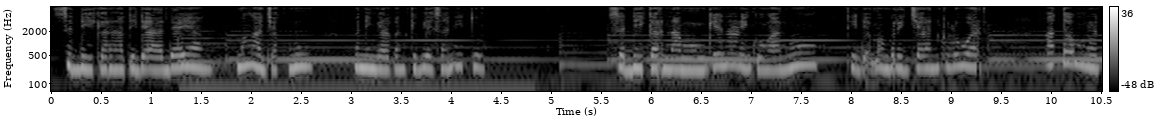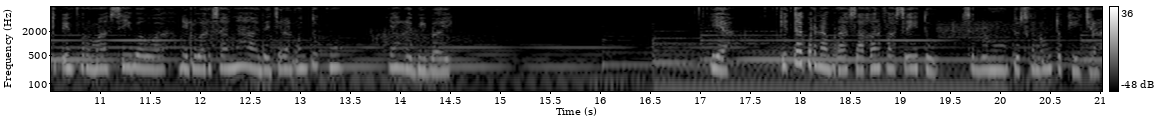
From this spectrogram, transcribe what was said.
Sedih karena tidak ada yang mengajakmu meninggalkan kebiasaan itu. Sedih karena mungkin lingkunganmu tidak memberi jalan keluar atau menutup informasi bahwa di luar sana ada jalan untukmu yang lebih baik. Ya, kita pernah merasakan fase itu sebelum memutuskan untuk hijrah.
